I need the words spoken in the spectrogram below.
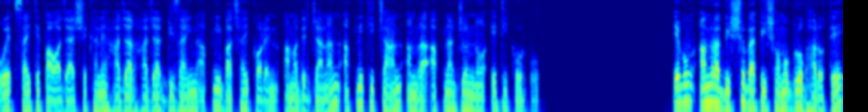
ওয়েবসাইটে পাওয়া যায়, সেখানে হাজার হাজার ডিজাইন আপনি বাছাই করেন। আমাদের জানান আপনি কি চান, আমরা আপনার জন্য এটি করব। এবং আমরা বিশ্বব্যাপী সমগ্র ভারতে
